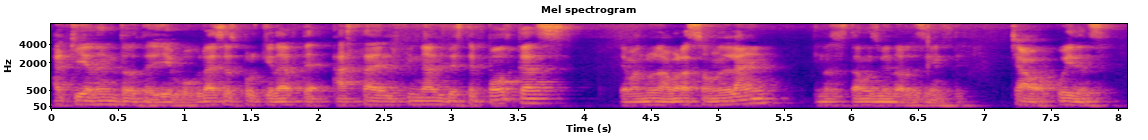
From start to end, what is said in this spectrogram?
aquí adentro te llevo. Gracias por quedarte hasta el final de este podcast. Te mando un abrazo online y nos estamos viendo al siguiente. Chao, cuídense.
